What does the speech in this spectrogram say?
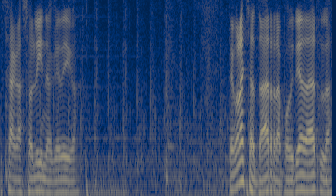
Esa gasolina, que diga. Tengo la chatarra, podría darla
